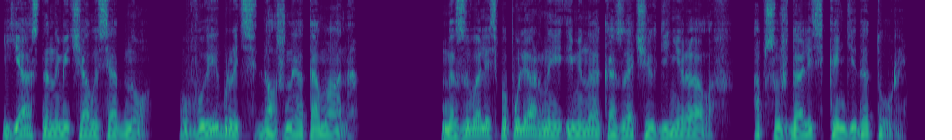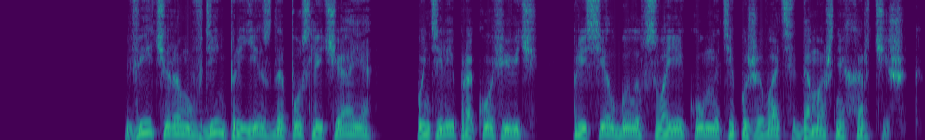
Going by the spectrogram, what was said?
Ясно намечалось одно – выбрать должны атамана. Назывались популярные имена казачьих генералов, обсуждались кандидатуры. Вечером, в день приезда, после чая, Пантелей Прокофьевич присел было в своей комнате пожевать домашних харчишек.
